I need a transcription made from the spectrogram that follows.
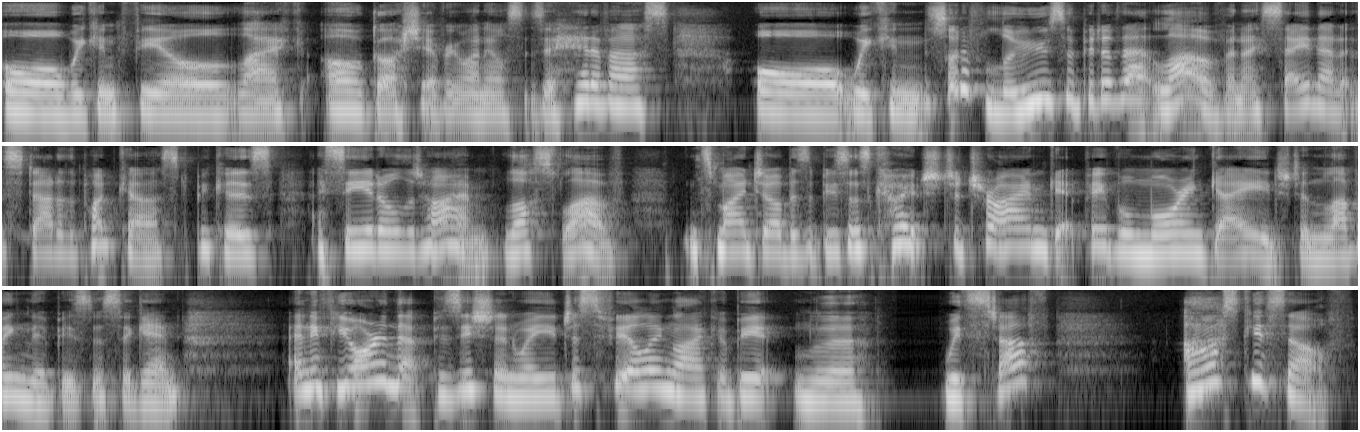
or we can feel like, oh gosh, everyone else is ahead of us, or we can sort of lose a bit of that love. And I say that at the start of the podcast because I see it all the time lost love. It's my job as a business coach to try and get people more engaged and loving their business again. And if you're in that position where you're just feeling like a bit with stuff, ask yourself,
